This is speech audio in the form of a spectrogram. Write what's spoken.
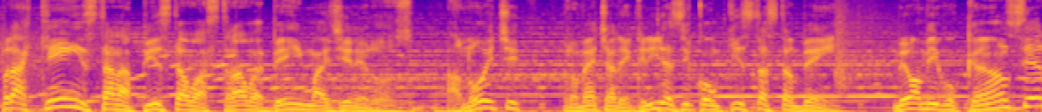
Para quem está na pista, o astral é bem mais generoso. À noite, promete alegrias e conquistas também. Meu amigo Câncer,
